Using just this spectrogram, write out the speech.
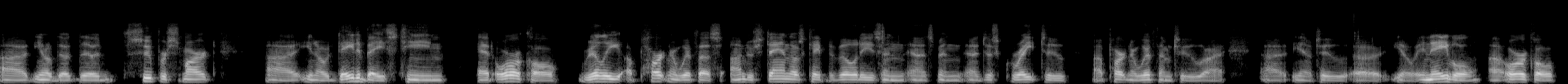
uh, you know the the super smart you know database team at Oracle really a partner with us, understand those capabilities, and it's been just great to partner with them to uh, you know, to uh, you know enable uh, Oracle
